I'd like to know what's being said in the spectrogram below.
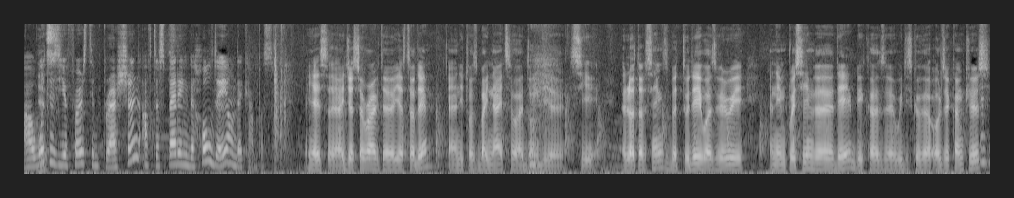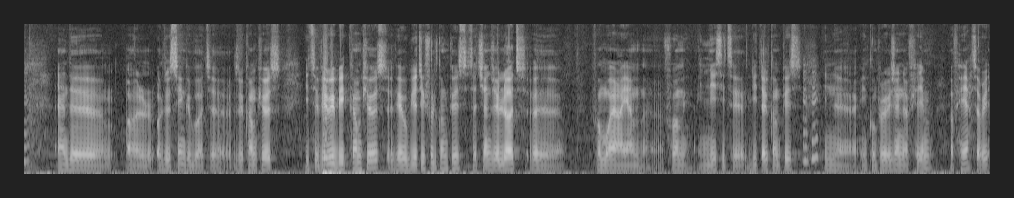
Uh, what Yes. is your first impression after spending the whole day on the campus? Yes, uh, I just arrived uh, yesterday and it was by night so I don't uh, see a lot of things but today was very an impressive uh, day because uh, we discovered all the campus and uh, all, all the things about uh, the campus. It's a very big campus, a very beautiful campus. It's a change a lot uh, from where I am uh, from in Nice. It's a little campus in uh, in comparison of him of here. Sorry,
